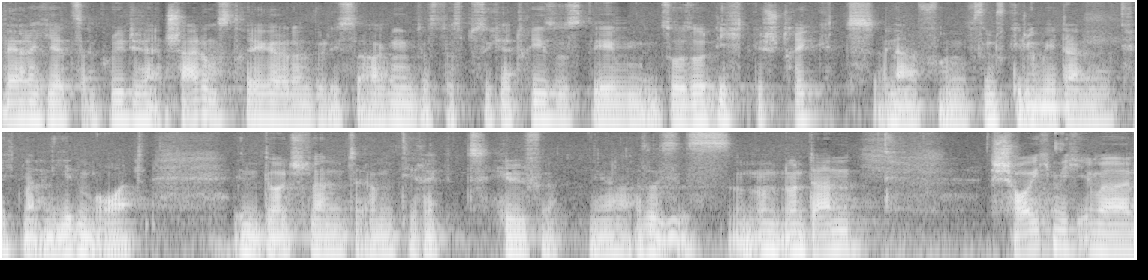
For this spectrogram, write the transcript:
Wäre ich jetzt ein politischer Entscheidungsträger, dann würde ich sagen, dass das Psychiatriesystem so, so dicht gestrickt, innerhalb von fünf Kilometern kriegt man an jedem Ort in Deutschland ähm, direkt Hilfe. Ja, also mhm. es ist, und, und dann scheue ich mich immer,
